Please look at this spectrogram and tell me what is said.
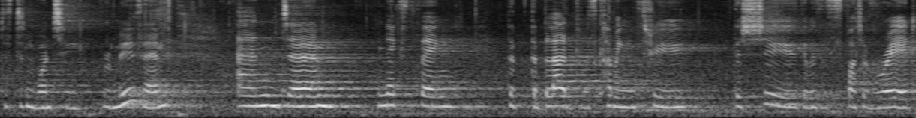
just didn't want to remove them. And um, next thing, the, the blood was coming through the shoe. There was a spot of red,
